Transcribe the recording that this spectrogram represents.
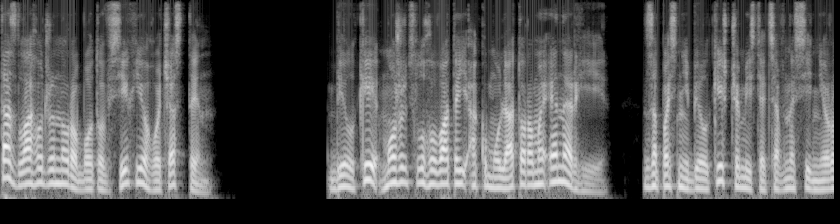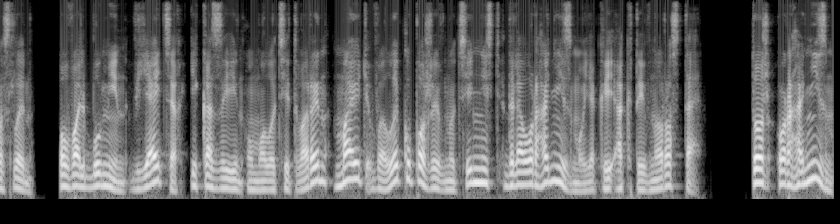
та злагоджену роботу всіх його частин. Білки можуть слугувати й акумуляторами енергії. Запасні білки, що містяться в насінні рослин, овальбумін в яйцях і казеїн у молоці тварин, мають велику поживну цінність для організму, який активно росте. Тож організм,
